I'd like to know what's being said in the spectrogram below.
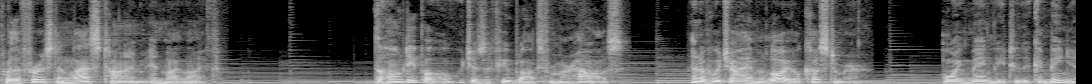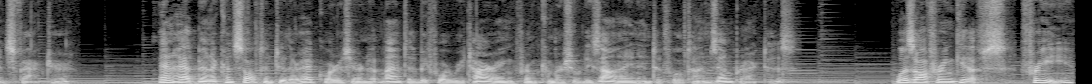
for the first and last time in my life. The Home Depot, which is a few blocks from our house, and of which I am a loyal customer, owing mainly to the convenience factor, and had been a consultant to their headquarters here in Atlanta before retiring from commercial design into full time Zen practice, was offering gifts, free,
